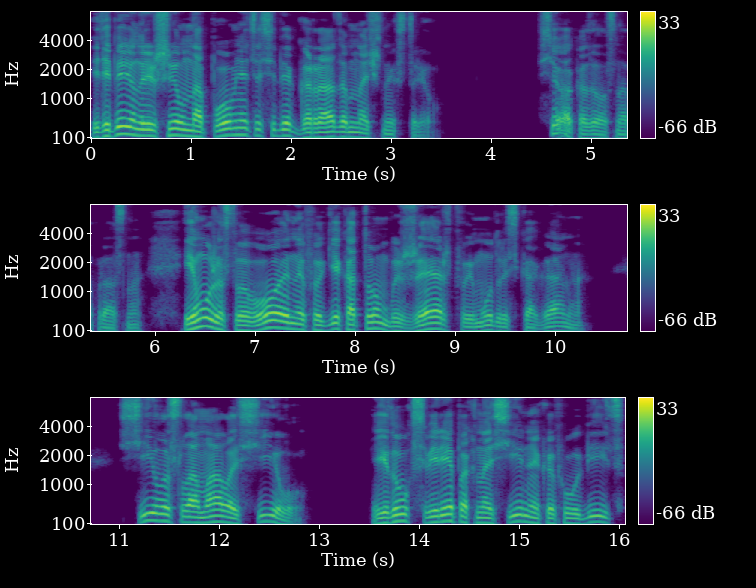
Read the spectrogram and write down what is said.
и теперь он решил напомнить о себе градом ночных стрел. Все оказалось напрасно. И мужество воинов, и гекатомбы жертв, и мудрость Кагана. Сила сломала силу, и дух свирепых насильников и убийц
